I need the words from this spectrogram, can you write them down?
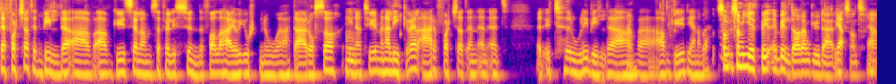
Det er fortsatt et bilde av, av Gud, selv om selvfølgelig syndefallet har jo gjort noe der også i Mm. naturen, men allikevel er det fortsatt en, en, et, et utrolig bilde av, ja. av Gud gjennom det. Som, som gir et bilde av hvem Gud er, Ja, ikke sant? ja.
